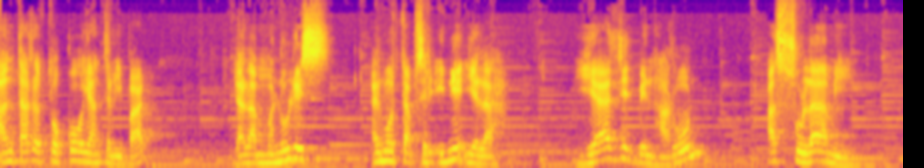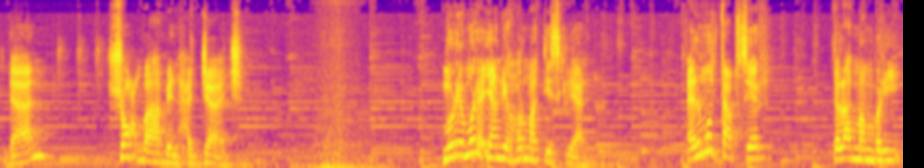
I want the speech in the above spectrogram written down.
Antara tokoh yang terlibat dalam menulis ilmu tafsir ini ialah Yazid bin Harun As-Sulami dan Syu'bah bin Hajjaj. Murid-murid yang dihormati sekalian, ilmu tafsir telah memberi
